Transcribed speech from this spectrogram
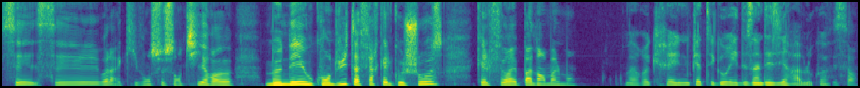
c'est voilà, qui vont se sentir euh, menées ou conduites à faire quelque chose qu'elles ne feraient pas normalement. On va recréer une catégorie des indésirables, quoi. C'est ça.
